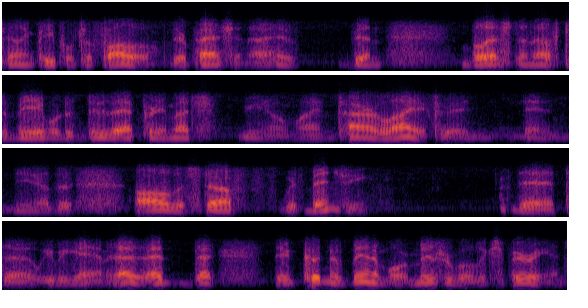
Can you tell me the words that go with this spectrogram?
telling people to follow their passion. I have been blessed enough to be able to do that pretty much, you know, my entire life. And, and you know, the all the stuff with Benji that uh, we began. That, that that there couldn't have been a more miserable experience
